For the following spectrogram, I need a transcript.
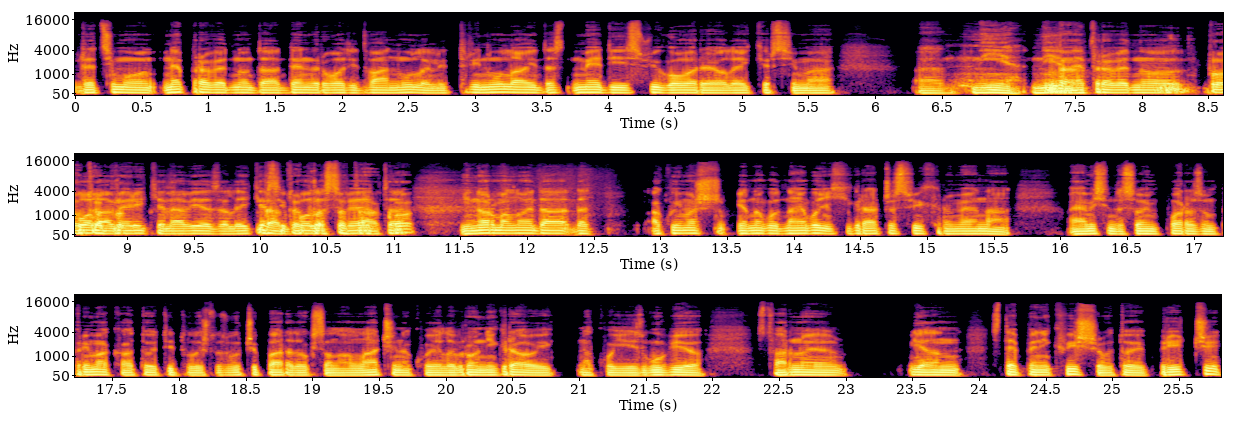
recimo nepravedno da Denver vodi 2-0 ili 3-0 i da mediji svi govore o Lakersima Uh, nije, nije da. nepravedno. Pro, pola Amerike navija za Lakers da, i pola sveta. Tako. I normalno je da, da ako imaš jednog od najboljih igrača svih vremena, a ja mislim da se ovim porazom primakao toj tituli, što zvuči paradoksalno, ali način na koji je Lebron igrao i na koji je izgubio, stvarno je jedan stepenik više u toj priči,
